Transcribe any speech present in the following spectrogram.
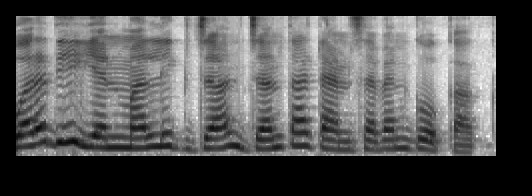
ವರದಿ N Mallik Jan Janata time seven Gokak.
